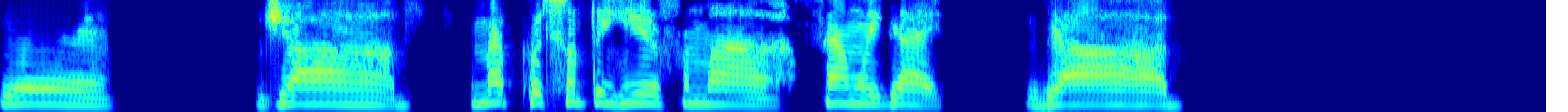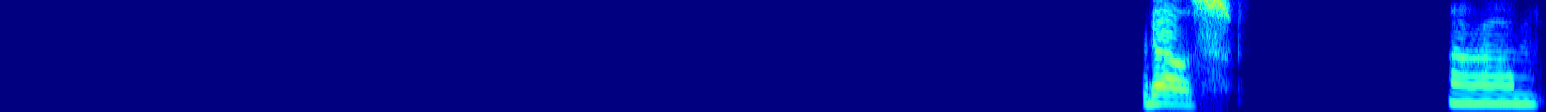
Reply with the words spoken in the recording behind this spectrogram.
yeah, job. I might put something here from a family guy. Job. What else? Um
